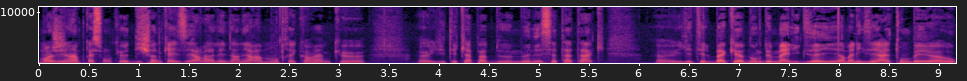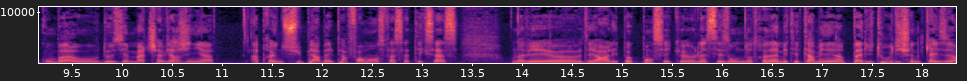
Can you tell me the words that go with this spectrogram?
Moi, j'ai l'impression que Dishon Kaiser l'année dernière a montré quand même que il était capable de mener cette attaque. Euh, il était le backup donc de Malik Zahir. Malik Zahir est tombé euh, au combat au deuxième match à Virginia après une super belle performance face à Texas. On avait euh, d'ailleurs à l'époque pensé que la saison de Notre-Dame était terminée, mais pas du tout. Dishon Kaiser,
